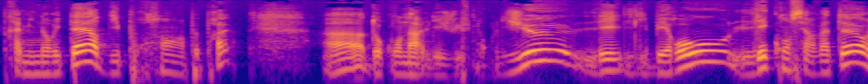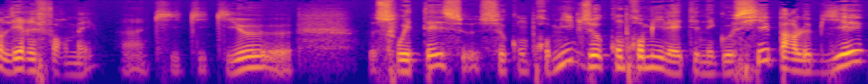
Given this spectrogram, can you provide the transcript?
très minoritaire, 10% à peu près. Hein. donc on a les juifs non religieux, les libéraux, les conservateurs, les réformés, hein, qui, eux souhaitaient ce, compromis. Ce compromis a été négocié par le biais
